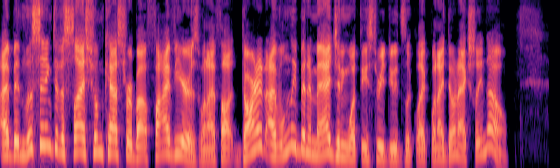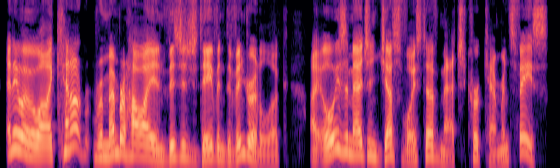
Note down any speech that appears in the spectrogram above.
I've been listening to the Slash Filmcast for about five years. When I thought, darn it, I've only been imagining what these three dudes look like when I don't actually know." Anyway, while I cannot remember how I envisaged Dave and Devindra to look, I always imagined Jeff's voice to have matched Kirk Cameron's face.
